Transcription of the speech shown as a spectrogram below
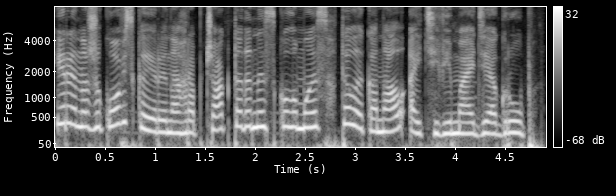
Ірина Жуковська, Ірина Грабчак та Денис Коломис. Телеканал ITV Media Group.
